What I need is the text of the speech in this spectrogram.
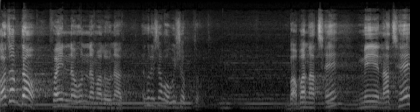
গজব দাও। ফাইন ফাইন্না হুন্না মালুনাত, এগুলি সব অভিশপ্ত। বাবা নাচে, মেয়ে নাচে,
